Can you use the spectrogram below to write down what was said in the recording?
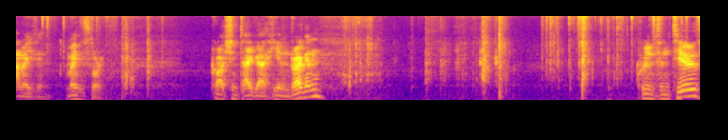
Amazing, amazing story. Crouching Tiger, Hidden Dragon. Crimson Tears.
